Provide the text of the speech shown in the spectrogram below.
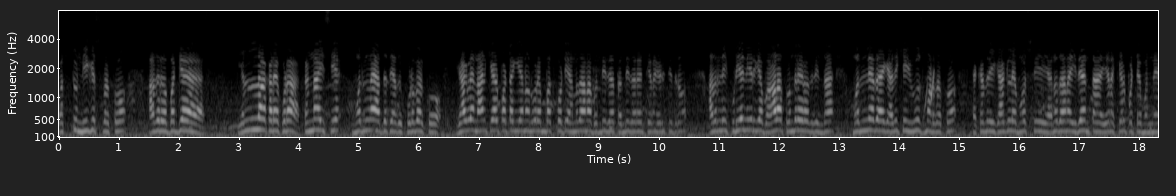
ಫಸ್ಟು ನೀಗಿಸಬೇಕು. ಅದರ ಬಗ್ಗೆ ಎಲ್ಲ ಕಡೆ ಕೂಡ ಕಣ್ಣಾಯಿಸಿ ಮೊದಲನೇ ಆದ್ಯತೆ ಅದು ಕೊಡಬೇಕು. ಈಗಾಗಲೇ ನಾನು ಕೇಳ್ಪಟ್ಟಂಗೆ ಏನೋ ನೂರ ಎಂಬತ್ತು ಕೋಟಿ ಅನುದಾನ ಬಂದಿದೆ, ತಂದಿದ್ದಾರೆ ಅಂತ ಏನೋ ಹೇಳ್ತಿದ್ರು. ಅದರಲ್ಲಿ ಕುಡಿಯೋ ನೀರಿಗೆ ಭಾಳ ತೊಂದರೆ ಇರೋದ್ರಿಂದ ಮೊದಲನೇದಾಗಿ ಅದಕ್ಕೆ ಯೂಸ್ ಮಾಡಬೇಕು. ಯಾಕಂದರೆ ಈಗಾಗಲೇ ಮೋಸ್ಟ್ಲಿ ಅನುದಾನ ಇದೆ ಅಂತ ಏನೋ ಕೇಳ್ಪಟ್ಟೆ ಮೊನ್ನೆ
